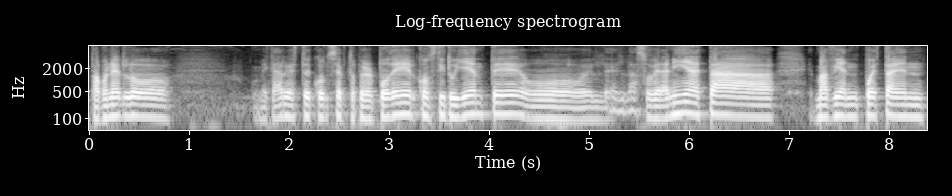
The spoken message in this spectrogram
para ponerlo me cargo este concepto, pero el poder constituyente o la soberanía está más bien puesta en,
